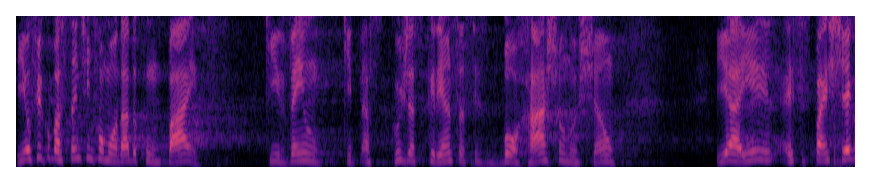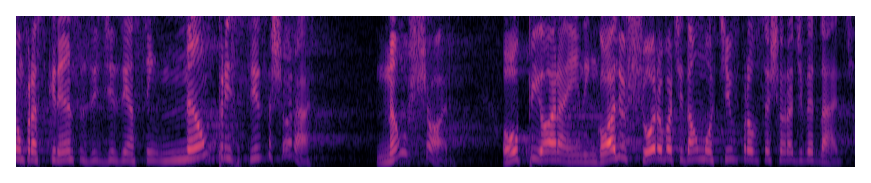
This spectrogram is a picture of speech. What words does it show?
E eu fico bastante incomodado com pais que vêm, que, as, cujas crianças se esborracham no chão, e aí esses pais chegam para as crianças e dizem assim: não precisa chorar, não chore. Ou pior ainda, engole o choro, eu vou te dar um motivo para você chorar de verdade.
